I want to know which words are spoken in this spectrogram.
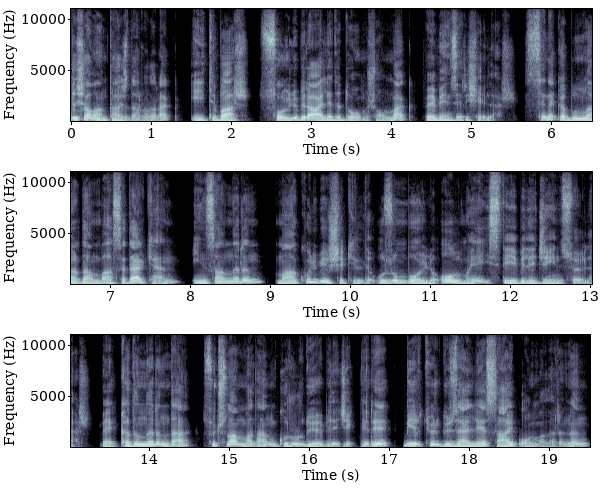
dış avantajlar olarak itibar, soylu bir ailede doğmuş olmak ve benzeri şeyler. Seneca bunlardan bahsederken insanların makul bir şekilde uzun boylu olmayı isteyebileceğini söyler ve kadınların da suçlanmadan gurur duyabilecekleri bir tür güzelliğe sahip olmalarının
